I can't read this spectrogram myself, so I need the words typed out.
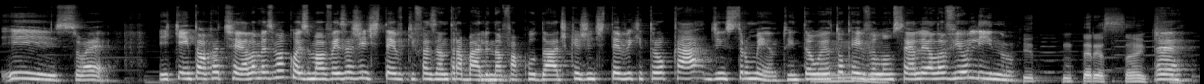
Isso, é. E quem toca cello, a mesma coisa. Uma vez a gente teve que fazer um trabalho na faculdade que a gente teve que trocar de instrumento. Então eu toquei Hum. violoncelo e ela violino. Que interessante. É.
